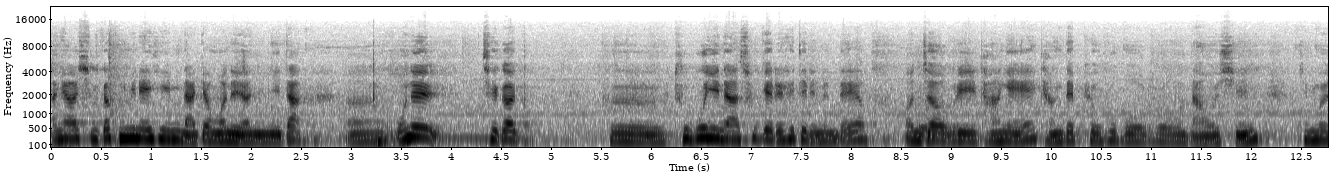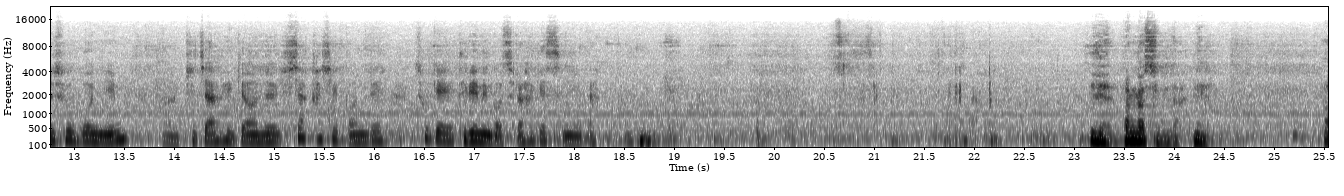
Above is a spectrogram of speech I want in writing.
안녕하십니까 국민의힘 나경원 의원입니다. 어, 오늘 제가 그 두 분이나 소개를 해드리는데요. 먼저 우리 당의 당 대표 후보로 나오신 김문수 후보님 어, 기자회견을 시작하실 건데 소개해 드리는 것으로 하겠습니다. 예, 반갑습니다. 네. 아,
